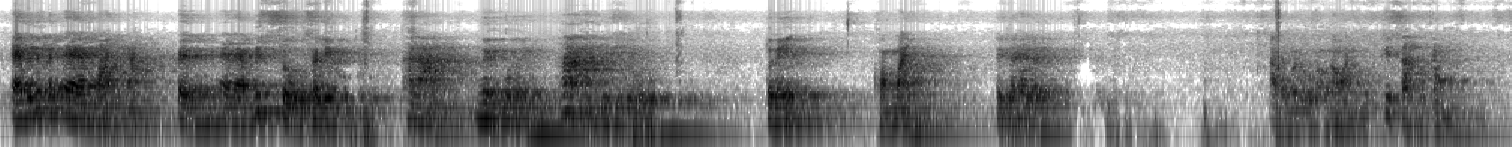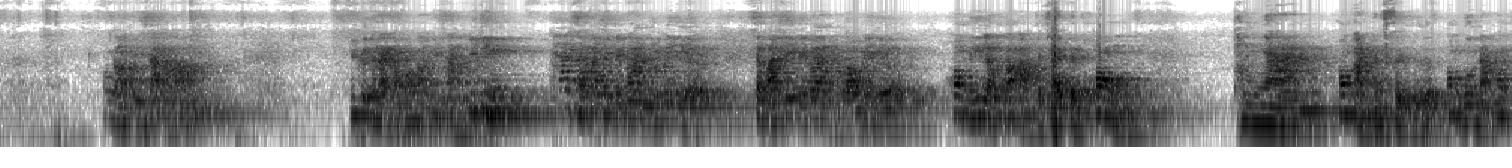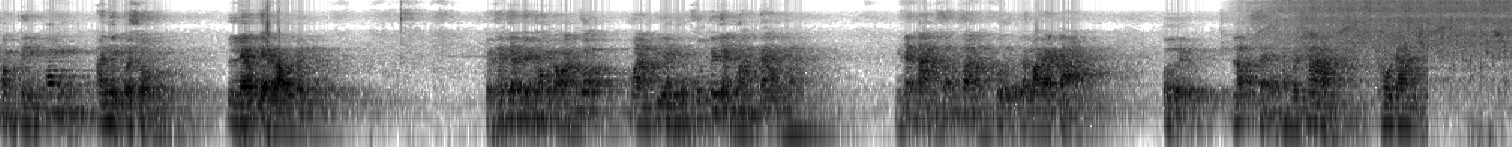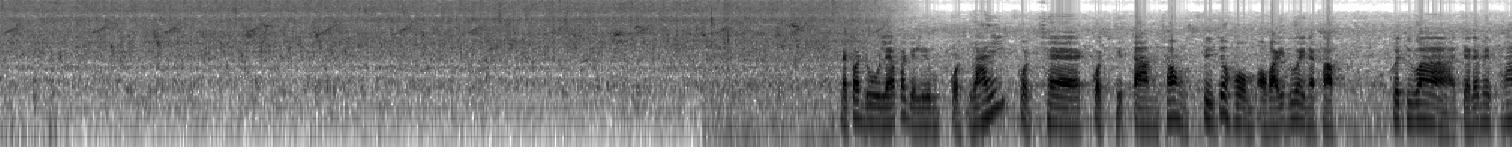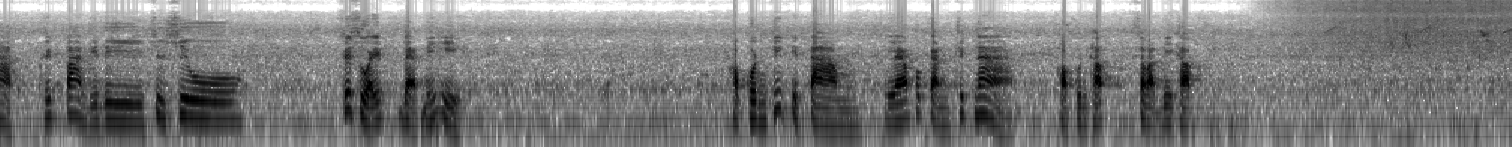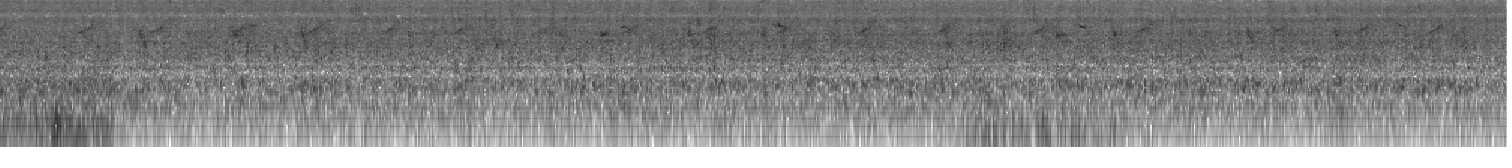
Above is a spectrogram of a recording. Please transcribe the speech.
แอร์ตัวนี้เป็นแอร์ใหม่นะ เป็นแอร์มิตซูสลิมขนาดหนึ่งหมื่นห้าพัน BTU ตัวนี้ของใหม่ ติดไว้เลยอะเดี๋ยวมาดูห้องนอนที่สามกัน ห้องนอนที่สามนี่คือขนาดของห้องนอนที่สามที่จริง ถ้าสมาชิกในบ้านนี้ไม่เยอะ สมาชิกในบ้านของเราไม่เยอะ ห้องนี้เราก็อาจจะใช้เป็นห้องทำงานห้องอ่านหนังสือ ห้องดูหนังห้องฟังเพลงห้องอเนกประสงค์แล้วแต่เราเลย แต่ถ้าจะเป็นห้องนอนก็วางเตียงของคุณก็ยังวางได้นะมีหน้าต่างสองฝั่งเปิดระบายอากาศ เปิดรับแสงธรรมชาติเข้าได้ แล้วก็ดูแล้วก็อย่าลืมกดไลค์ กดแชร์ กดติดตามช่อง Future Home เอาไว้ด้วยนะครับ เพื่อที่ว่าจะได้ไม่พลาดคลิปบ้านดีๆ ชิวๆสวยๆแบบนี้อีก ขอบคุณที่ติดตามแล้วพบกันคลิปหน้า ขอบคุณครับ สวัสดีครับ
